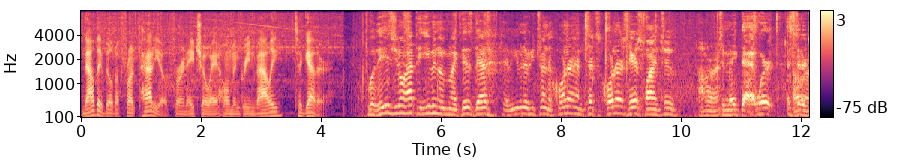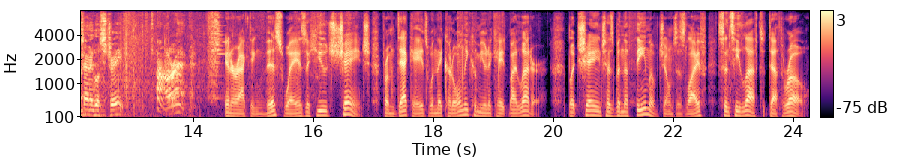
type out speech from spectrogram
Now they build a front patio for an HOA home in Green Valley together. For these, you don't have to even them like this, Dad. Even if you turn the corner and touch the corners, here's fine too. All right. To make that work instead All of trying to go straight. All right. Interacting this way is a huge change from decades when they could only communicate by letter. But change has been the theme of Jones's life since he left death row.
